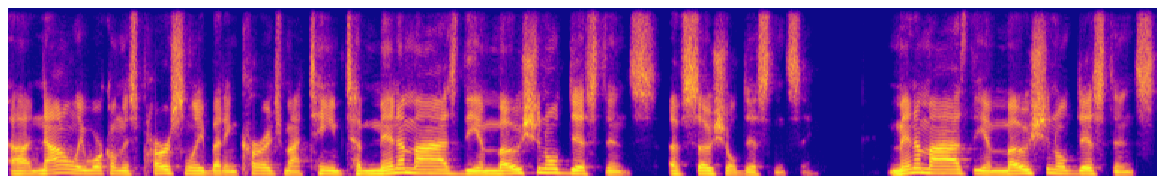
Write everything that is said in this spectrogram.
uh, not only work on this personally, but encourage my team to minimize the emotional distance of social distancing. Minimize the emotional distance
